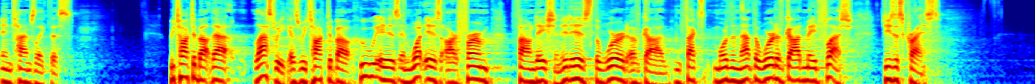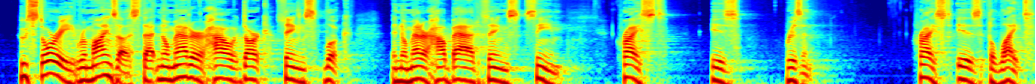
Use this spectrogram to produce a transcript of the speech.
in times like this. We talked about that last week as we talked about who is and what is our firm foundation. It is the word of God. In fact, more than that, the word of God made flesh, Jesus Christ, whose story reminds us that no matter how dark things look, and no matter how bad things seem, Christ is risen. Christ is the light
